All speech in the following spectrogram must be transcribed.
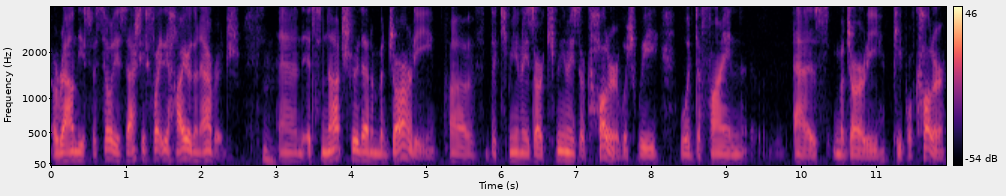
around these facilities is actually slightly higher than average. Hmm. And it's not true that a majority of the communities are communities of color, which we would define as majority people of color.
